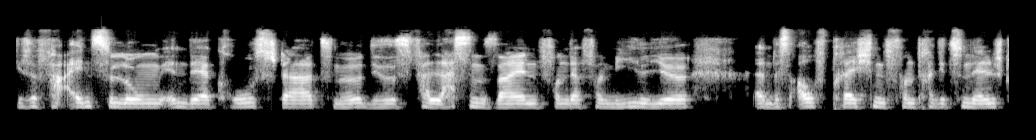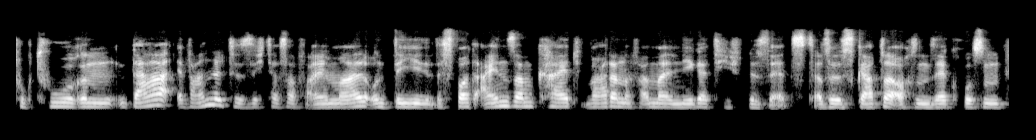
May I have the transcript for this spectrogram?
diese Vereinzelung in der Großstadt, ne, dieses Verlassensein von der Familie, das Aufbrechen von traditionellen Strukturen, da wandelte sich das auf einmal und die, das Wort Einsamkeit war dann auf einmal negativ besetzt. Also es gab da auch so einen sehr großen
